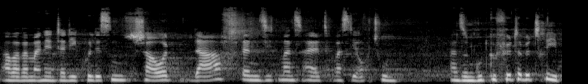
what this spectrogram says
Aber wenn man hinter die Kulissen schaut darf, dann sieht man es halt, was die auch tun. Also ein gut geführter Betrieb.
